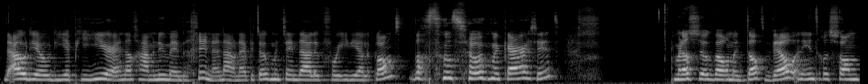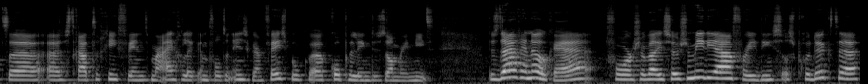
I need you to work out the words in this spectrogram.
de audio die heb je hier en dan gaan we nu mee beginnen. Nou, dan heb je het ook meteen duidelijk voor je ideale klant, dat dat zo in elkaar zit. Maar dat is ook waarom ik dat wel een interessante uh, strategie vind, maar eigenlijk een, bijvoorbeeld een Instagram-Facebook-koppeling dus dan weer niet. Dus daarin ook, hè, voor zowel je social media, voor je diensten als producten,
